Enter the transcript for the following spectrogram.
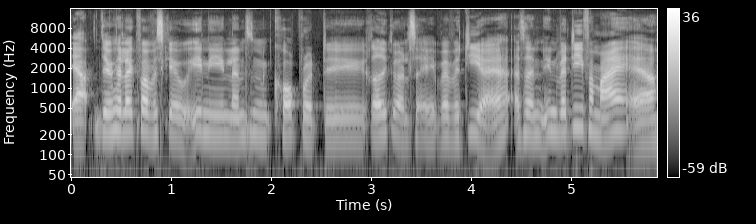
Ja, det er jo heller ikke for, at vi skal jo ind i en eller anden sådan corporate øh, redegørelse af, hvad værdier er. Altså en, en værdi for mig er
